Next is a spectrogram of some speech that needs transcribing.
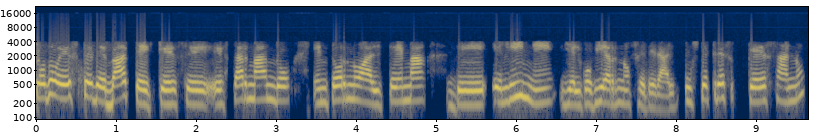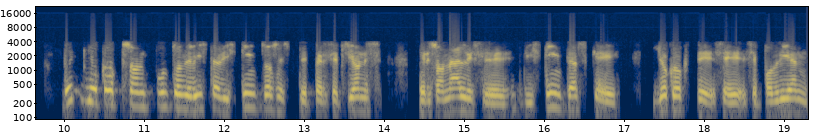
todo este debate que se está armando en torno al tema de el INE y el gobierno federal? ¿Usted cree que es sano? Yo creo que son puntos de vista distintos, este, percepciones personales eh, distintas que yo creo que se, se podrían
